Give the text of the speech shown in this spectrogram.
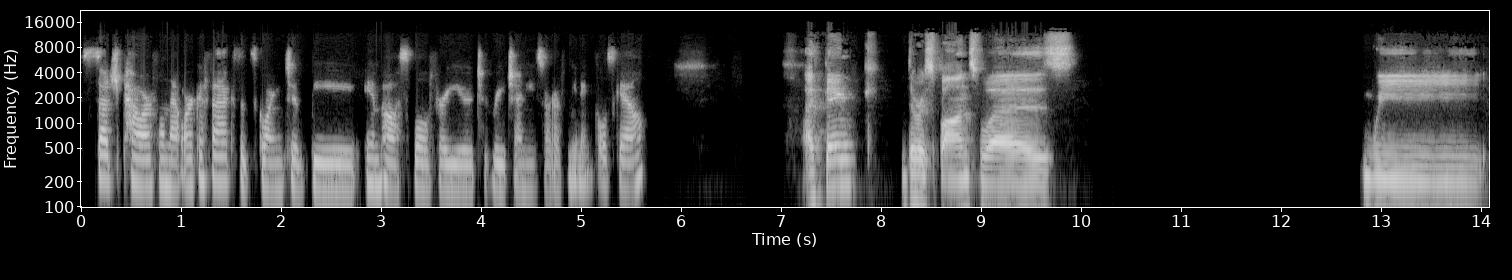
such powerful network effects, it's going to be impossible for you to reach any sort of meaningful scale? I think the response was we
